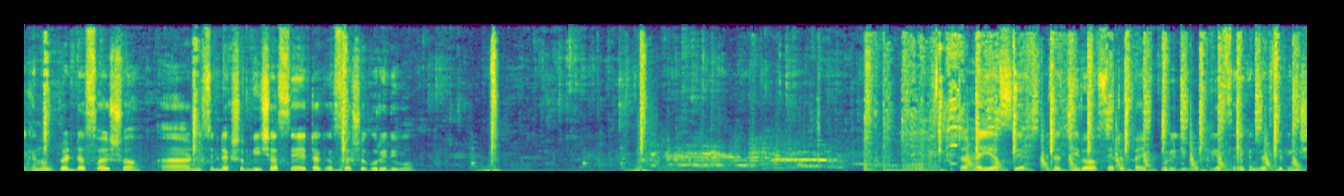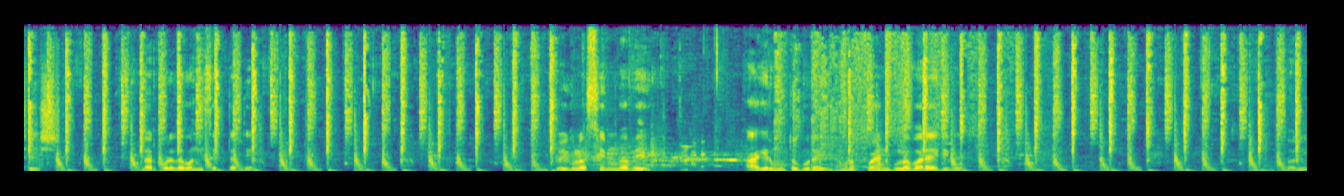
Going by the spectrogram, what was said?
এখানে উপরেরটা ছয়শো, আর নিচেরটা একশো বিশ আছে, এটাকে ছয়শো করে দিব। এটা হাই আছে এটা জিরো আছে এটা ফাইভ করে দিব, ঠিক আছে? এখানকার সেটিং শেষ। তারপরে যাব নিচেরটাতে। তো এগুলো সেমভাবেই আগের মতো করে আমরা পয়েন্টগুলো বাড়াই দিব। সরি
